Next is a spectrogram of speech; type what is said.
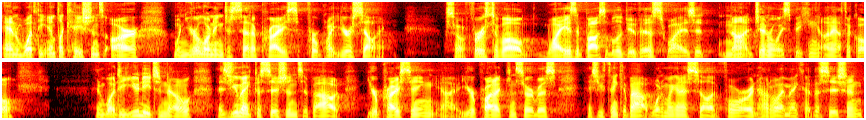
and what the implications are when you're learning to set a price for what you're selling. So, first of all, why is it possible to do this? Why is it not, generally speaking, unethical? And what do you need to know as you make decisions about your pricing, uh, your product and service, as you think about what am I going to sell it for and how do I make that decision?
